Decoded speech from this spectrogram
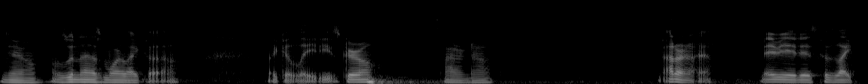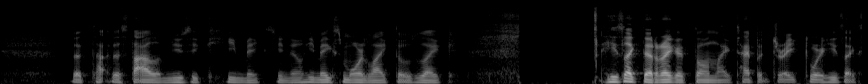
Yeah, know, Ozuna is more like a, like a ladies' girl. I don't know. I don't know. Maybe it is because like, the t- the style of music he makes. You know, he makes more like those like. He's like the reggaeton like type of Drake, where he's like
